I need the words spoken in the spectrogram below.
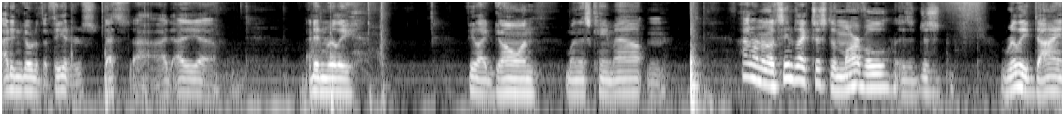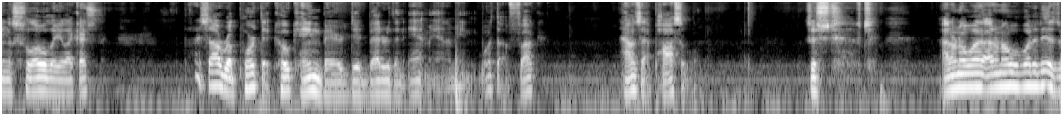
I didn't go to the theaters. That's uh, I I, uh, I didn't really feel like going when this came out, and I don't know. It seems like just the Marvel is just really dying slowly. Like I, I saw a report that Cocaine Bear did better than Ant Man. I mean, what the fuck? How is that possible? Just I don't know what I don't know what it is.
